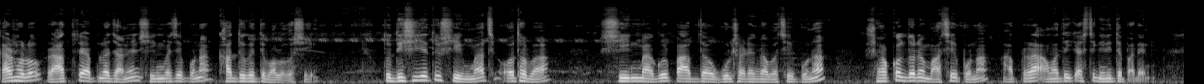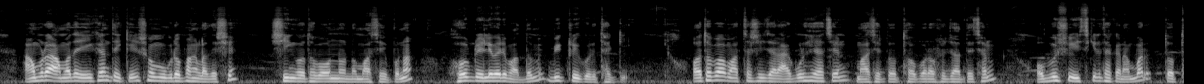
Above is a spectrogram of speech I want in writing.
কারণ হলো, রাত্রে আপনারা জানেন শিং মাছের পোনা খাদ্য খেতে ভালোবাসে। তো দেশি জাতীয় শিং মাছ অথবা শিং, মাগুর, পাবদা গুলশা ট্যাংরা মাছের পোনা, সকল ধরনের মাছের পোনা আপনারা আমাদের কাছ থেকে নিতে পারেন। আমরা আমাদের এখান থেকে সমগ্র বাংলাদেশে শিং অথবা অন্যান্য মাছের পোনা হোম ডেলিভারির মাধ্যমে বিক্রি করে থাকি। অথবা মাছ চাষি যারা আগ্রহী আছেন মাছের তথ্য পরামর্শ জানতে চান, অবশ্যই স্ক্রিনে থাকা নাম্বার তথ্য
